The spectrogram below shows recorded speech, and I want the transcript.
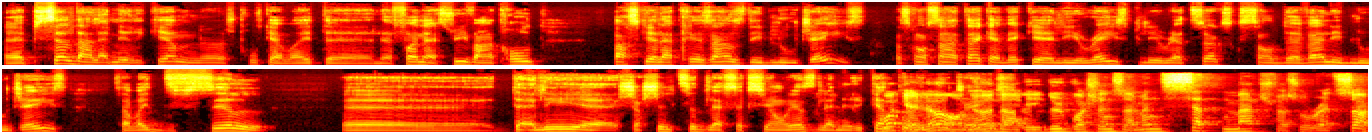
Puis celle dans l'américaine, je trouve qu'elle va être le fun à suivre, entre autres, parce que la présence des Blue Jays. Parce qu'on s'entend qu'avec euh, les Rays et les Red Sox qui sont devant les Blue Jays, ça va être difficile euh, d'aller euh, chercher le titre de la section Est de l'américaine. Quoi que là, on a dans les deux prochaines semaines sept matchs face aux Red Sox.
